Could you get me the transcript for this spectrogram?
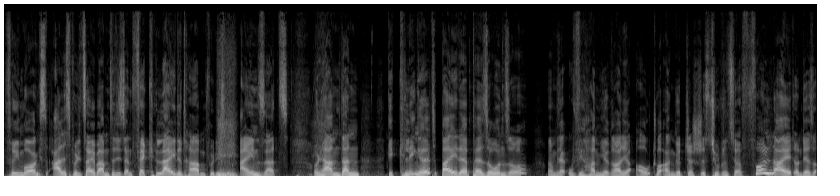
früh morgens alles Polizeibeamte, die sich dann verkleidet haben für diesen Einsatz und haben dann geklingelt bei der Person so und haben gesagt, oh, wir haben hier gerade ihr Auto angejudged, es tut uns ja voll leid. Und der so,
